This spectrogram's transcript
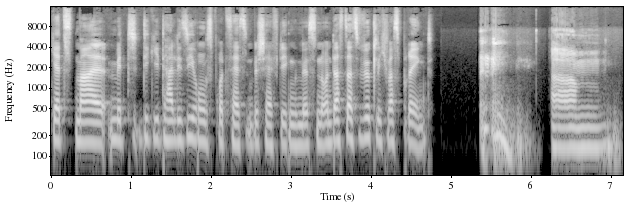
jetzt mal mit Digitalisierungsprozessen beschäftigen müssen und dass das wirklich was bringt? Ähm,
